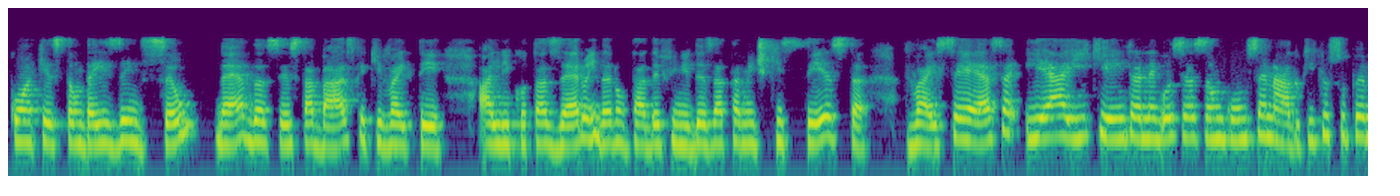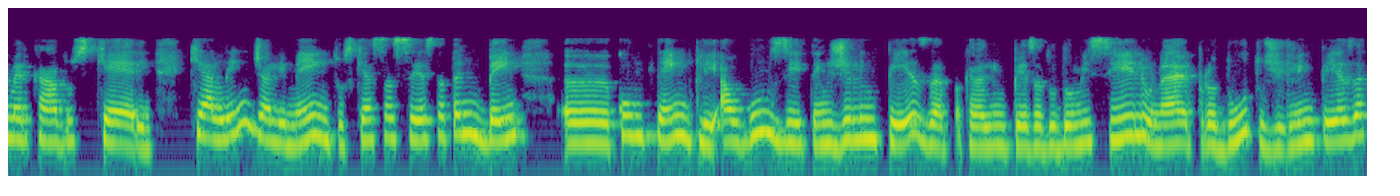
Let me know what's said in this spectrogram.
com a questão da isenção né, da cesta básica, que vai ter alíquota zero, ainda não está definido exatamente que cesta vai ser essa, e é aí que entra a negociação com o Senado. O que, que os supermercados querem? Que além de alimentos, que essa cesta também uh, contemple alguns itens de limpeza, aquela limpeza do domicílio, né, produtos de limpeza,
